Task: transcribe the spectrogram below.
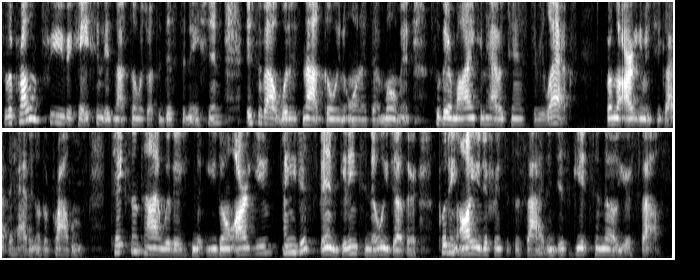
So the problem free vacation is not so much about the destination, it's about what is not going on at that moment. So their mind can have a chance to relax from the arguments you got to having or the problems. Take some time where there's no, you don't argue and you just spend getting to know each other, putting all your differences aside and just get to know your spouse.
